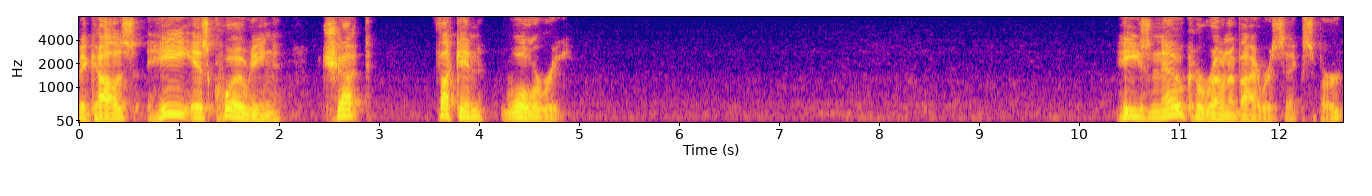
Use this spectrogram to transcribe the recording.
Because he is quoting Chuck fucking Woolery. He's no coronavirus expert.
